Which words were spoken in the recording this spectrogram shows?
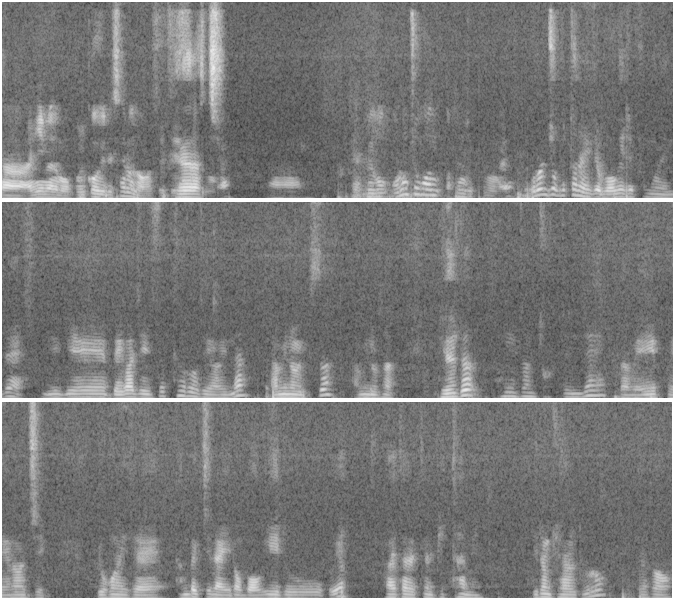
아, 아니면 뭐 물고기를 새로 넣었을 때 그렇죠. 아, 네, 그리고 오른쪽은 어떤 제품인가요? 오른쪽부터는 이제 먹이 제품군인데 이게 네 가지 세트로 되어 있는 Amino Mix, 아미노산, Build, 성장 촉진제, 그 다음에 AF 에너지. 요거는 이제 단백질이나 이런 먹이류고요. Vitality, 비타민 이런 계열들로 그래서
